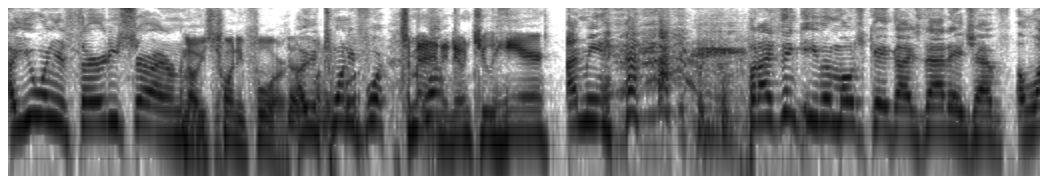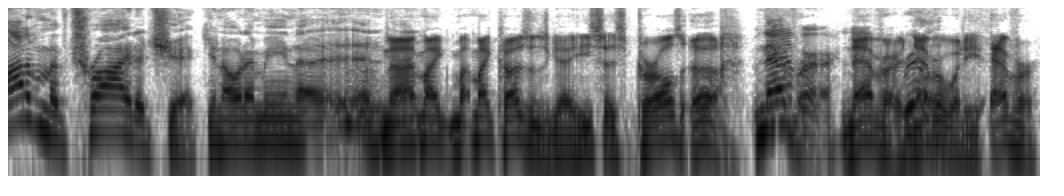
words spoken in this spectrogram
are you in your 30s, sir? I don't know. No, he's 24. Oh, you're 24. What's the matter? Don't you hear? I mean, but I think even most gay guys that age have a lot of them have tried a chick. You know what I mean? Uh, and, No, my, my my cousin's gay. He says girls, ugh, Never. never, Really? never would he ever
